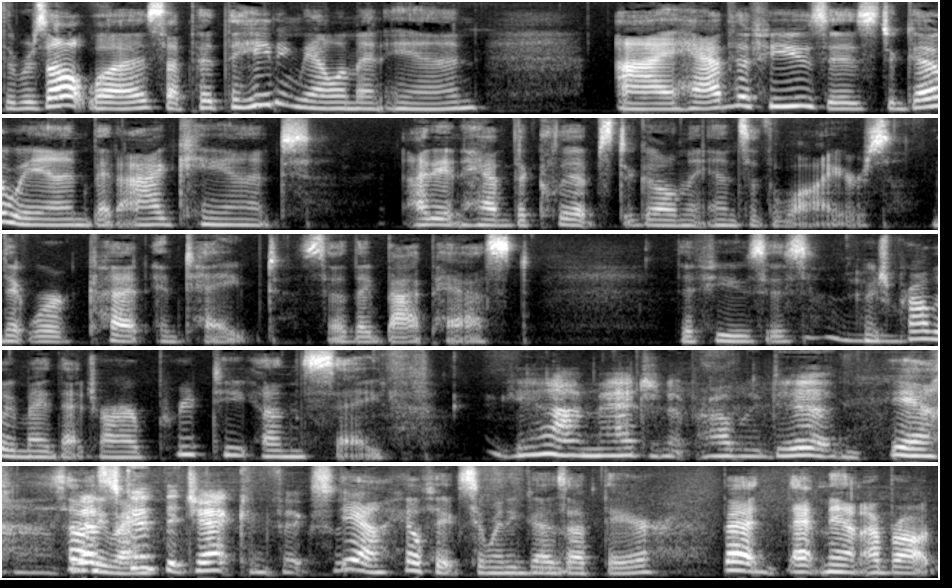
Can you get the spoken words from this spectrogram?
the result was I put the heating element in. I have the fuses to go in, but I can't. I didn't have the clips to go on the ends of the wires that were cut and taped, so they bypassed the fuses, which hmm. probably made that dryer pretty unsafe. Yeah, I imagine it probably did. Yeah. So That's anyway, good that Jack can fix it. yeah, he'll fix it when he goes up there. But that meant I brought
